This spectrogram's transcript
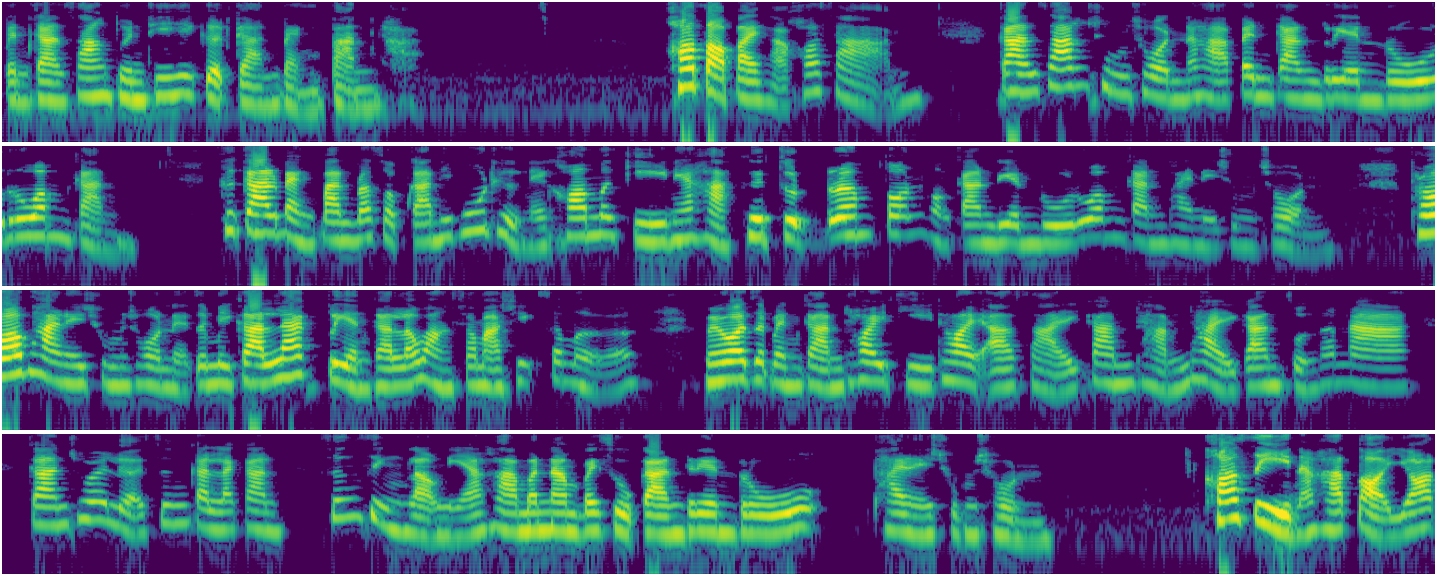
เป็นการสร้างพื้นที่ให้เกิดการแบ่งปันค่ะ ข้อต่อไปค่ะ ข้อ 3 การสร้างชุมชนนะคะ เป็นการเรียนรู้ร่วมกัน คือการแบ่งปันประสบการณ์ที่พูดถึงในข้อเมื่อกี้เนี่ยค่ะ คือจุดเริ่มต้นของการเรียนรู้ร่วมกันภายในชุมชน เพราะว่าภายในชุมชนเนี่ยจะมีการแลกเปลี่ยนกันระหว่างสมาชิกเสมอ ไม่ว่าจะเป็นการถ้อยทีถ้อยอาศัย การถามไถ่การสนทนา การช่วยเหลือซึ่งกันและกัน ซึ่งสิ่งเหล่านี้ค่ะมันนำไปสู่การเรียนรู้ภายในชุมชน ข้อ4นะคะต่อยอด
